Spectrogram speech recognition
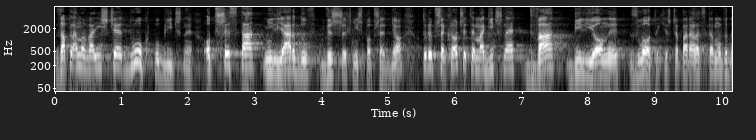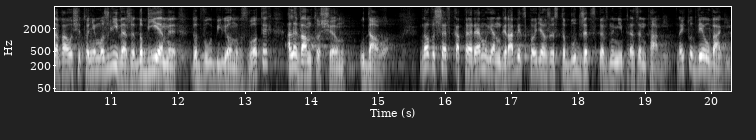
Zaplanowaliście dług publiczny o 300 miliardów wyższych niż poprzednio, który przekroczy te magiczne 2 biliony złotych. Jeszcze parę lat temu wydawało się to niemożliwe, że dobijemy do 2 bilionów złotych, ale wam to się udało. Nowy szef KPRM-u Jan Grabiec powiedział, że jest to budżet z pewnymi prezentami. No i tu dwie uwagi.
